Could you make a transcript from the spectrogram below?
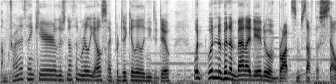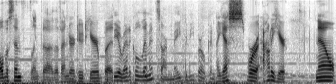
I'm trying to think here. There's nothing really else I particularly need to do. Would, wouldn't have been a bad idea to have brought some stuff to sell the synth, like the, the vendor dude here, but Theoretical limits are made to be broken. I guess we're out of here. Now,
